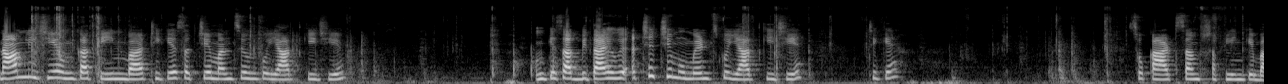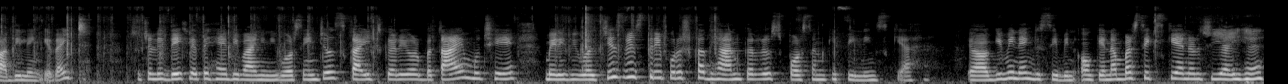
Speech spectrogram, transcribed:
नाम लीजिए उनका तीन बार, ठीक है? सच्चे मन से उनको याद कीजिए। उनके साथ बिताए हुए अच्छे अच्छे मोमेंट्स को याद कीजिए, ठीक है? सो कार्ड सम शफलिंग के बाद ही लेंगे राइट सो चलिए देख लेते हैं डिवाइन यूनिवर्स एंजल्स गाइड करें और बताएँ मुझे, मेरे व्यूवर्स जिस भी स्त्री पुरुष का ध्यान कर रहे उस पर्सन की फीलिंग्स क्या है? Giving and receiving okay number six की एनर्जी आई है।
